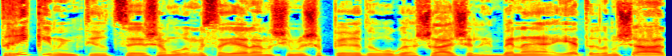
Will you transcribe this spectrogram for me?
טריקים אם תרצה, שאמורים לסייע לאנשים לשפר את דירוג האשראי שלהם. בין היתר, למשל,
